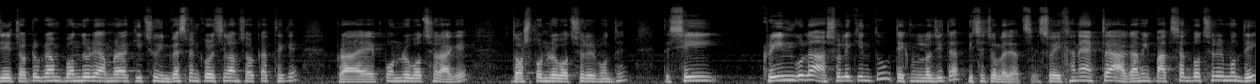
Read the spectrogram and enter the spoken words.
যে চট্টগ্রাম বন্দরে আমরা কিছু ইনভেস্টমেন্ট করেছিলাম সরকার থেকে প্রায় পনেরো বছর আগে, দশ পনেরো বছরের মধ্যে। তো সেই ক্রেনগুলো আসলে কিন্তু টেকনোলজিটা পিছিয়ে চলে যাচ্ছে। সো এখানে একটা আগামী পাঁচ সাত বছরের মধ্যেই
